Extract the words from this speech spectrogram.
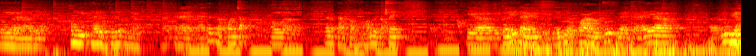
mọi người là gì ạ? không bị thay đổi chất lượng nhiều đấy, cái này là cái rất là quan trọng trong là các sản phẩm món về cà phê thì uh, cái clip này mình chỉ giới thiệu qua một chút về cái uh, ưu điểm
